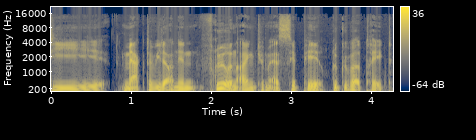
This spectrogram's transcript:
die Märkte wieder an den früheren Eigentümer SCP rücküberträgt.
